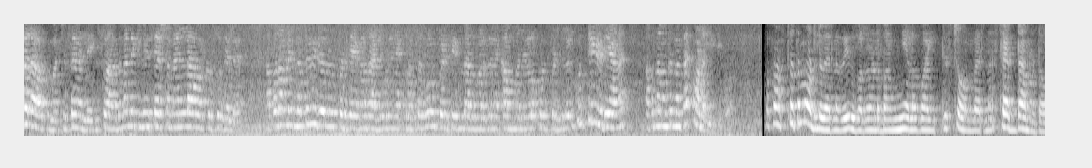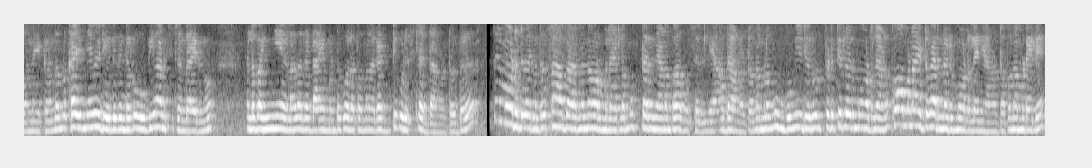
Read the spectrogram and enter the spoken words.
Friends എല്ലാവർക്കും മറ്റു സെവനിലേക്ക് സ്വാഗതം. എന്തൊക്കെയാണ് വിശേഷം? എല്ലാവർക്കും സുഖല്ലേ? അപ്പൊ നമ്മൾ ഇന്നത്തെ വീഡിയോയിൽ ഉൾപ്പെടുത്തിയിരിക്കുന്നത് അടിപൊളി നെക്ലസുകൾ ഉൾപ്പെടുത്തിയിട്ടുണ്ട്. അതുപോലെ തന്നെ കമ്മലുകളൊക്കെ ഉൾപ്പെടുത്തിയ ഒരു കുട്ടി വീഡിയോ ആണ് അപ്പൊ നമുക്ക് ഇന്നത്തെ മോഡലിലേക്ക് പോകാം അപ്പോൾ ഫസ്റ്റത്തെ മോഡൽ വരുന്നത് ഇതുപോലെ നല്ല ഭംഗിയുള്ള വൈറ്റ് സ്റ്റോൺ വരുന്ന സ്റ്റഡാണ് കേട്ടോ വന്നേക്കുന്നത് നമ്മൾ കഴിഞ്ഞ വീഡിയോയിൽ ഇതിന്റെ റൂബി കാണിച്ചിട്ടുണ്ടായിരുന്നു. നല്ല ഭംഗിയുള്ള നല്ല ഡയമണ്ട് പോലെ തോന്നുന്ന ഒരു അടിപൊളി സ്റ്റഡാണ് കേട്ടോ ഇത്. ഇതൊരു മോഡൽ വരുന്നത് സാധാരണ നോർമൽ ആയിട്ടുള്ള മുത്തരഞ്ഞാണ് പാദസരില്ല അതാണ് കേട്ടോ നമ്മൾ മുമ്പും വീഡിയോയിൽ ഉൾപ്പെടുത്തിയിട്ടുള്ള ഒരു മോഡലാണ് കോമൺ ആയിട്ട് വരുന്ന ഒരു മോഡൽ തന്നെയാണ് കേട്ടോ അപ്പോൾ നമ്മുടെ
